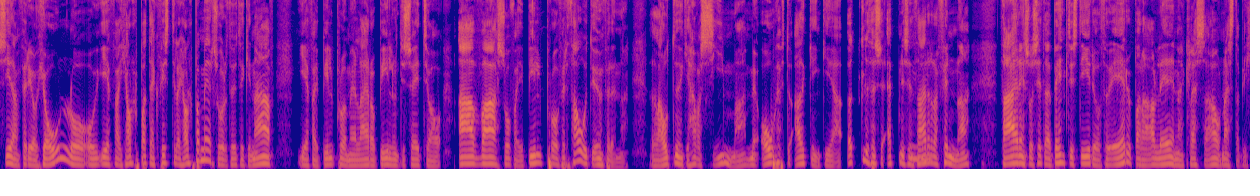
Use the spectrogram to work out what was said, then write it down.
Síðan fer ég á hjól og, og ég fæ hjálpatek fyrst til að hjálpa mér, svo eru þau tekin af. Ég fæ bílpróf með að læra á bílun út í sveitja á AFA, svo fæ ég bílpróf fyrir þá út í umferðina. Látum þau ekki hafa síma með óheftu aðgengi að öllu þessu efni sem það er að finna. Það er eins og að setja beint við stýri og þau eru bara á leiðin að klessa á næsta bíl.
